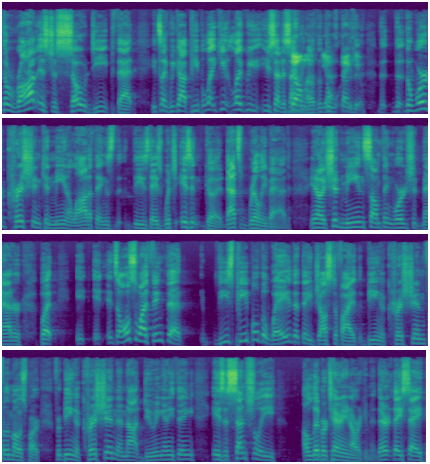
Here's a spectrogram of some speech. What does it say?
the rot is just so deep that it's like we got people like you like we you said a second Doma. ago. The, yes, the, thank you. The, the, the, word Christian can mean a lot of things th- these days, which isn't good. That's really bad. You know, it should mean something. Words should matter, but it, it, it's also I think that these people, the way that they justify being a Christian for the most part, for being a Christian and not doing anything, is essentially a libertarian argument. They're, they say,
